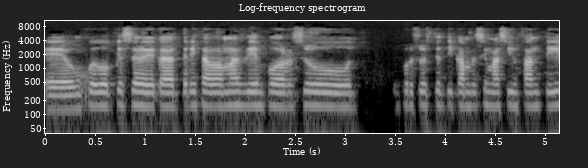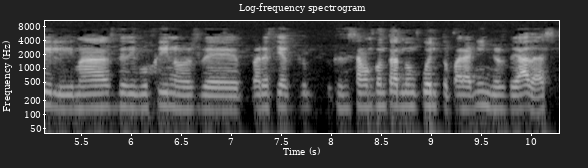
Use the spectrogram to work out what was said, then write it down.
eh, un juego que se caracterizaba más bien por su por su estética así más infantil y más de dibujinos, de parecía que, se estaban contando un cuento para niños de hadas,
